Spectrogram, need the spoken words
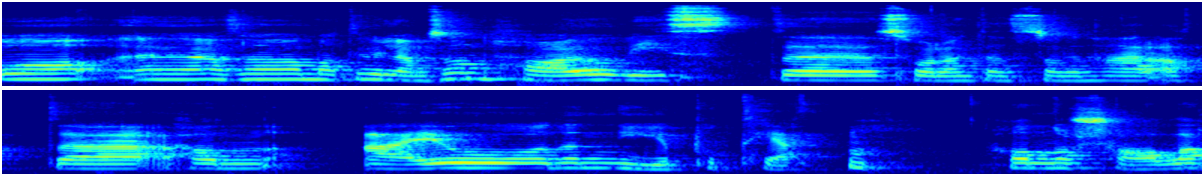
Og eh, altså, Matti Williamson har jo vist eh, så langt denne sesongen her at eh, han er jo den nye poteten. Han og Shala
